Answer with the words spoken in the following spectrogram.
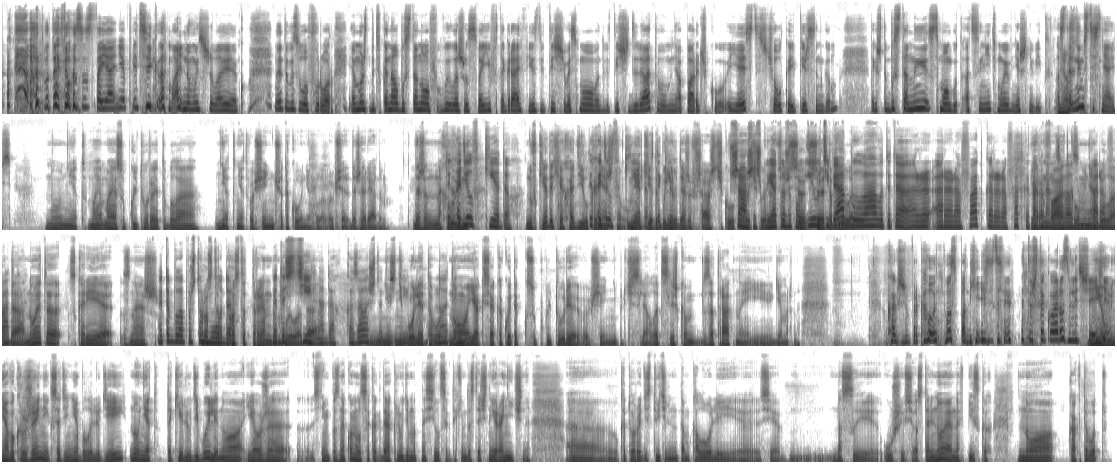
от вот этого состояния прийти к нормальному человеку. Но это вызвало фурор. Я, может быть, в канал Бустанов выложу свои фотографии из 2008-2009. У меня парочку есть с челкой и пирсингом. Так что Бустаны смогут оценить мой внешний вид. Остальным стесняюсь. Ну, нет, моя, моя субкультура это была... Нет, нет, вообще ничего такого не было, вообще, даже рядом. Даже на Ты Хэллоуин... ходил в кедах. Ну, в кедах я ходил, Ты ходил конечно. в У меня кедах кеды были таких. даже в шашечку. В короче шашечку, говоря. я тоже Всё- помню. И всё у тебя было. была вот эта ар- арарафатка, рарафатка, И как она арафатка называлась? у меня была, Арафатка. да. Но это скорее, знаешь, Это была просто, просто, мода. просто трендом это было, стильно, да. да. Казалось, что не, это не стильно. более того. Но, Но, не- я к себя какой-то субкультуре вообще не причислял. Это слишком затратно и геморно. Как же проколоть нос в подъезде? Это ж такое Не, развлечение. у меня в окружении, кстати, не было людей. Ну, нет, такие люди были, но я уже э, с ними познакомился, когда к людям относился к таким достаточно иронично, а, которые действительно там кололи э, все носы, уши и все остальное на вписках, но как-то вот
